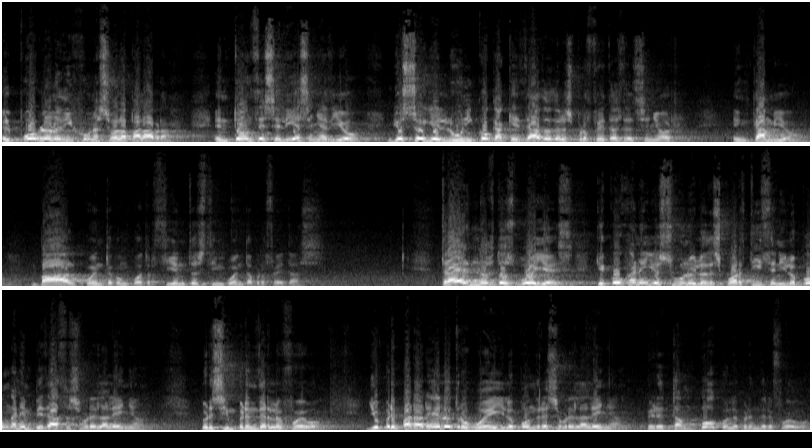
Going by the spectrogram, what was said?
El pueblo no dijo una sola palabra. Entonces Elías añadió, yo soy el único que ha quedado de los profetas del Señor. En cambio, Baal cuenta con 450 profetas. Traernos dos bueyes, que cojan ellos uno y lo descuarticen y lo pongan en pedazos sobre la leña, pero sin prenderle fuego. Yo prepararé el otro buey y lo pondré sobre la leña, pero tampoco le prenderé fuego.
